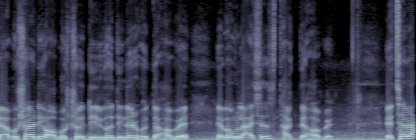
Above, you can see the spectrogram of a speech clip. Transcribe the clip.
ব্যবসাটি অবশ্যই দীর্ঘদিনের হতে হবে এবং লাইসেন্স থাকতে হবে। এছাড়া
